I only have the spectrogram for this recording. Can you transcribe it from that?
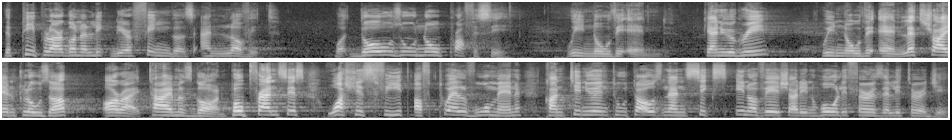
The people are going to lick their fingers and love it. But those who know prophecy, we know the end. Can you agree? We know the end. Let's try and close up. All right, time is gone. Pope Francis washes feet of 12 women, continuing 2006 innovation in Holy Thursday liturgy.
